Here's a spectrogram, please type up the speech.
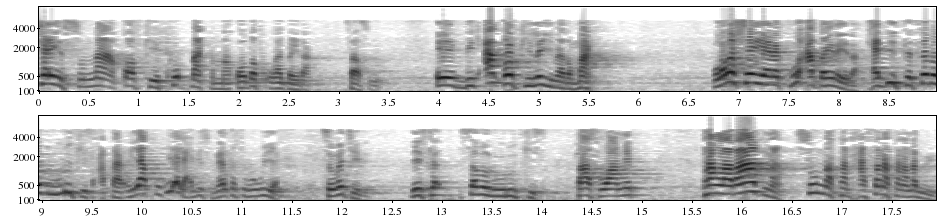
شيء سنة قفك خطنك ما قضتك أغدى إذن ساسة إيه إذن أقفك لي ماذا ما لو شيء يعني أنا كو أعضينا إذن حديث كسبب الولود كيس حتى الرياض كوية الحديث مالك شبوية سوما جيدي ديس كسبب الولود كيس. ساس وامد. طلباتنا سنة حسنة نبي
